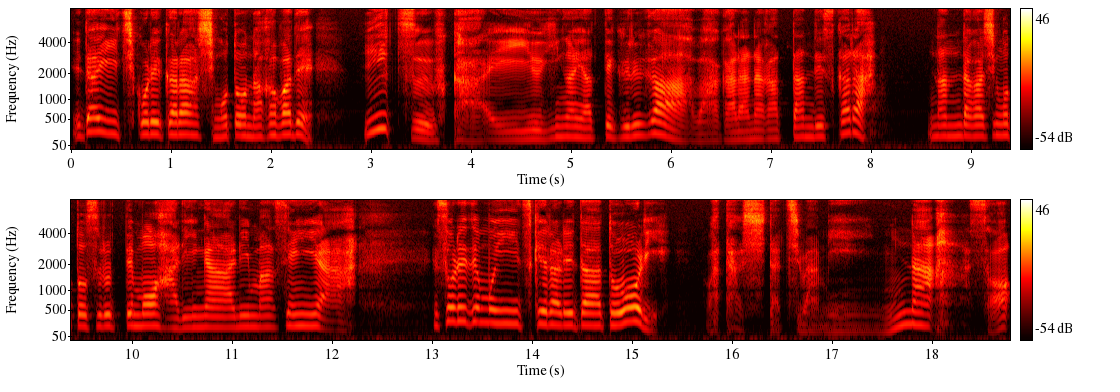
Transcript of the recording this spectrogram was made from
第一これから仕事半ばでいつ深い雪がやってくるかわからなかったんですからなんだか仕事するっても張りがありませんや。それでも言いつけられた通り私たちはみんなそう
